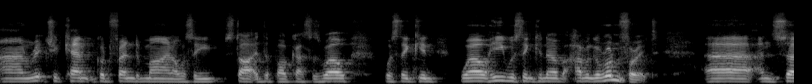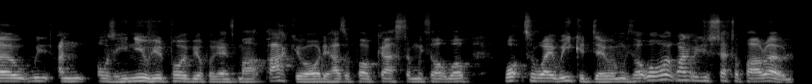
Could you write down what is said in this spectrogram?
And Richard Kemp, good friend of mine, obviously started the podcast as well. Was thinking, well, he was thinking of having a run for it. Uh, and so we, and obviously he knew he would probably be up against Mark Pack, who already has a podcast. And we thought, well, what's a way we could do? And we thought, well, why don't we just set up our own?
